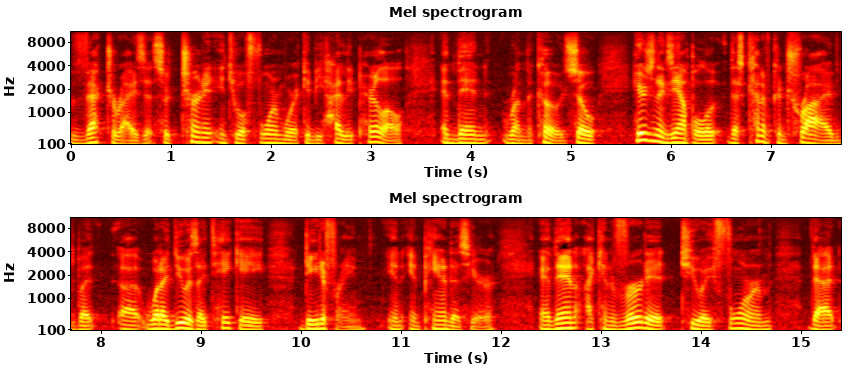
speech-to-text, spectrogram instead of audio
vectorize it, so turn it into a form where it can be highly parallel, and then run the code. So here's an example that's kind of contrived, but uh, what I do is I take a data frame in, in pandas here, and then I convert it to a form that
